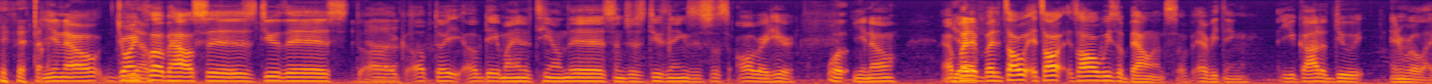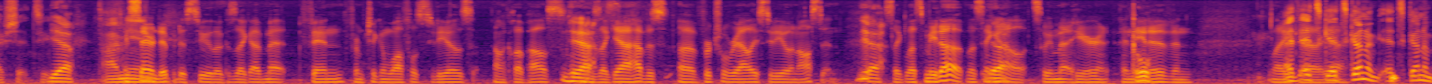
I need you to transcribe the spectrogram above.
you know, join Yeah. clubhouses, do this, Yeah. uh, like update update my NFT on this, and just do things. It's just all right here. Well, you know, uh, yeah. but it, but it's all it's all it's always a balance of everything. You got to do it in real life shit too. yeah, I mean, it's serendipitous too, though, because like I've met Finn from Chicken Waffle Studios on Clubhouse. and Yeah. he's like, yeah, I have this uh, virtual reality studio in Austin. yeah. It's like, let's meet up, let's hang Yeah. out. So we met here in, in Cool. Native, and like it's uh, yeah. it's gonna it's gonna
